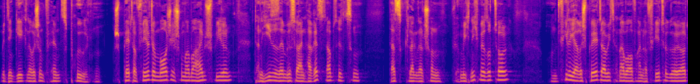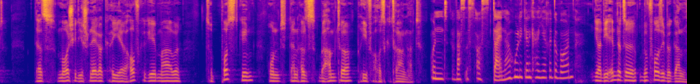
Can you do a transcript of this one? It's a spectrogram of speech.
mit den gegnerischen Fans prügelten. Später fehlte Morschi schon mal bei Heimspielen, dann hieß es, er müsse einen Arrest absitzen. Das klang dann schon für mich nicht mehr so toll. Und viele Jahre später habe ich dann aber auf einer Fete gehört, dass Morschi die Schlägerkarriere aufgegeben habe, zur Post ging und dann als Beamter Briefe ausgetragen hat. Und was ist aus deiner Hooligan-Karriere geworden? Ja, die endete, bevor sie begann.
